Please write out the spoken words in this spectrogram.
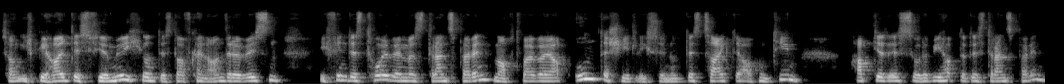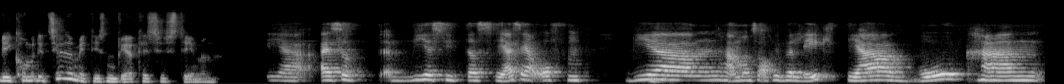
sagen, ich behalte es für mich und das darf kein anderer wissen. Ich finde es toll, wenn man es transparent macht, weil wir ja unterschiedlich sind und das zeigt ja auch ein Team. Habt ihr das oder wie habt ihr das transparent? Wie kommuniziert ihr mit diesen Wertesystemen? Ja, also wir sind das sehr, sehr offen. Wir mhm. haben uns auch überlegt, ja, wo kann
